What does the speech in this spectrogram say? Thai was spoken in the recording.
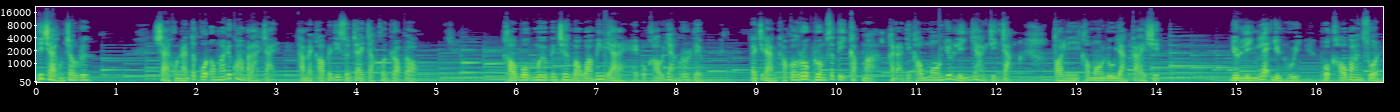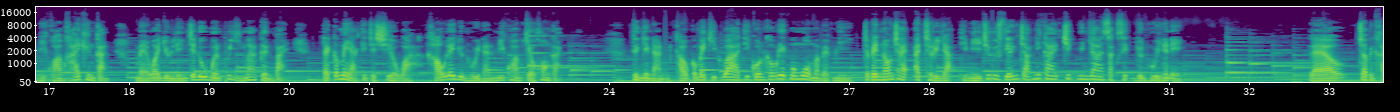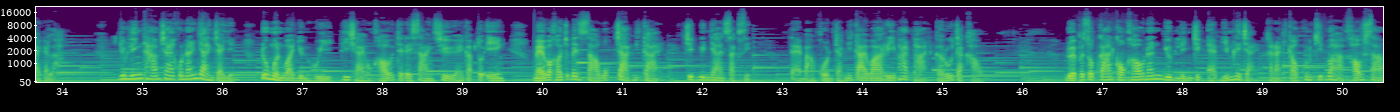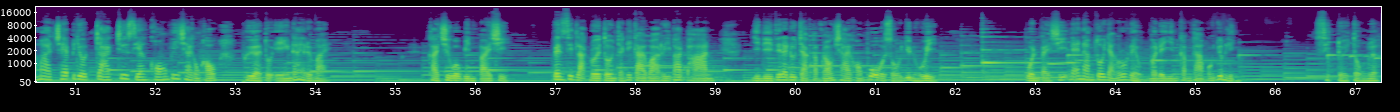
พี่ชายของเจ้าหรือ ชายคนนั้นตะโกนออกมาด้วยความประหลาดใจทำให้เขาเป็นที่สนใจจากคนรอบๆ เขาโบกมือเป็นเชิงบอกว่าไม่มีอะไรให้พวกเขาอย่างรวดเร็ว หลังจากนั้นเขาก็รวบรวมสติกลับมา ขณะที่เขามองยุนหลิงอย่างจริงจัง ตอนนี้เขามองดูอย่างใกล้ชิด ยุนหลิงและยุนหุย พวกเขาบางส่วนมีความคล้ายคลึงกัน แม้ว่ายุนหลิงจะดูเหมือนผู้หญิงมากเกินไป แต่ก็ไม่อยากที่จะเชื่อว่าเขาและยุนหุยนั้นมีความเกี่ยวข้องกัน ถึงอย่างนั้นเขาก็ไม่คิดว่าที่คนเขาเรียกมั่วๆมาแบบนี้ จะเป็นน้องชายอัจฉริยะที่มีชื่อเสียงจากนิกายจิตวิญญาณศักดิ์สิทธิ์ยุนหุยนั่นเอง แล้วเจ้าเป็นใครกันล่ะ ยุนลิงถามชายคนนั้นอย่างใจเย็น ดูเหมือนว่ายุนหุย พี่ชายของเขาจะได้สร้างชื่อให้กับตัวเอง แม้ว่าเขาจะเป็นสาวกจากนิกาย จิตวิญญาณศักดิ์สิทธิ์แต่บางคนจากนิกายวารีพาดผ่านก็รู้จักเขา โดยประสบการณ์ของเขานั้นยุนหลิงจึงแอบยิ้มในใจขณะที่เขาคุ้นคิดว่าเขาสามารถใช้ประโยชน์จากชื่อเสียงของพี่ชายของเขา เพื่อตัวเองได้หรือไม่ข้าชื่อว่าวินไปชี เป็นศิษย์หลักโดยตรงจากนิกายวารีพาดผ่าน ยินดีที่ได้รู้จักกับน้องชายของผู้โอโสยุนหุยวนไปชิแนะนำตัวอย่างรวดเร็วเมื่อได้ยินคำถามของยุนหลิง สิทธิ์โดยตรงเลย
